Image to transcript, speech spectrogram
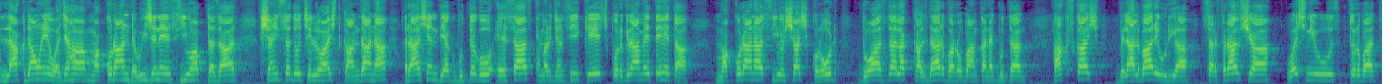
लॉकडाउन वजह मकुरान डिवीज़न सियोहब तजार शहीसदो चिल्लोहश्त कांदाना, राशन दियक बुतगो एहसास इमरजेंसी केश प्रोग्राम तहता। मकुराना सियो शश करोड़ दुआजदा लख कलदार बर्रोबान कनक बुतग। अक्सकश बिलालबार उरिया, सरफराज शाह वश न्यूज़ तुरबत।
